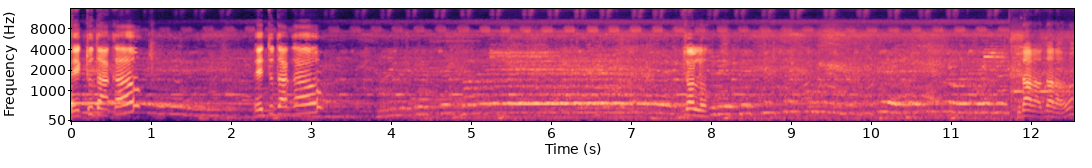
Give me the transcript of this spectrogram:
একটু তাকাও। একটু তাকাও। চলো। দাঁড়াও দাঁড়াও।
